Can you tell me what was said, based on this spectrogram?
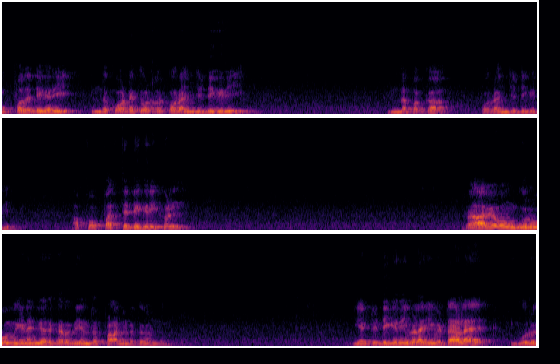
முப்பது டிகிரி இந்த கோட்டை தொடருக்கு ஒரு அஞ்சு டிகிரி இந்த பக்கம் ஒரு அஞ்சு டிகிரி அப்போது பத்து டிகிரிக்குள் ராகவும் குருவும் இணங்கி இருக்கிறது என்று பலன் எடுக்க வேண்டும். எட்டு டிகிரி விலகிவிட்டாலே குரு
